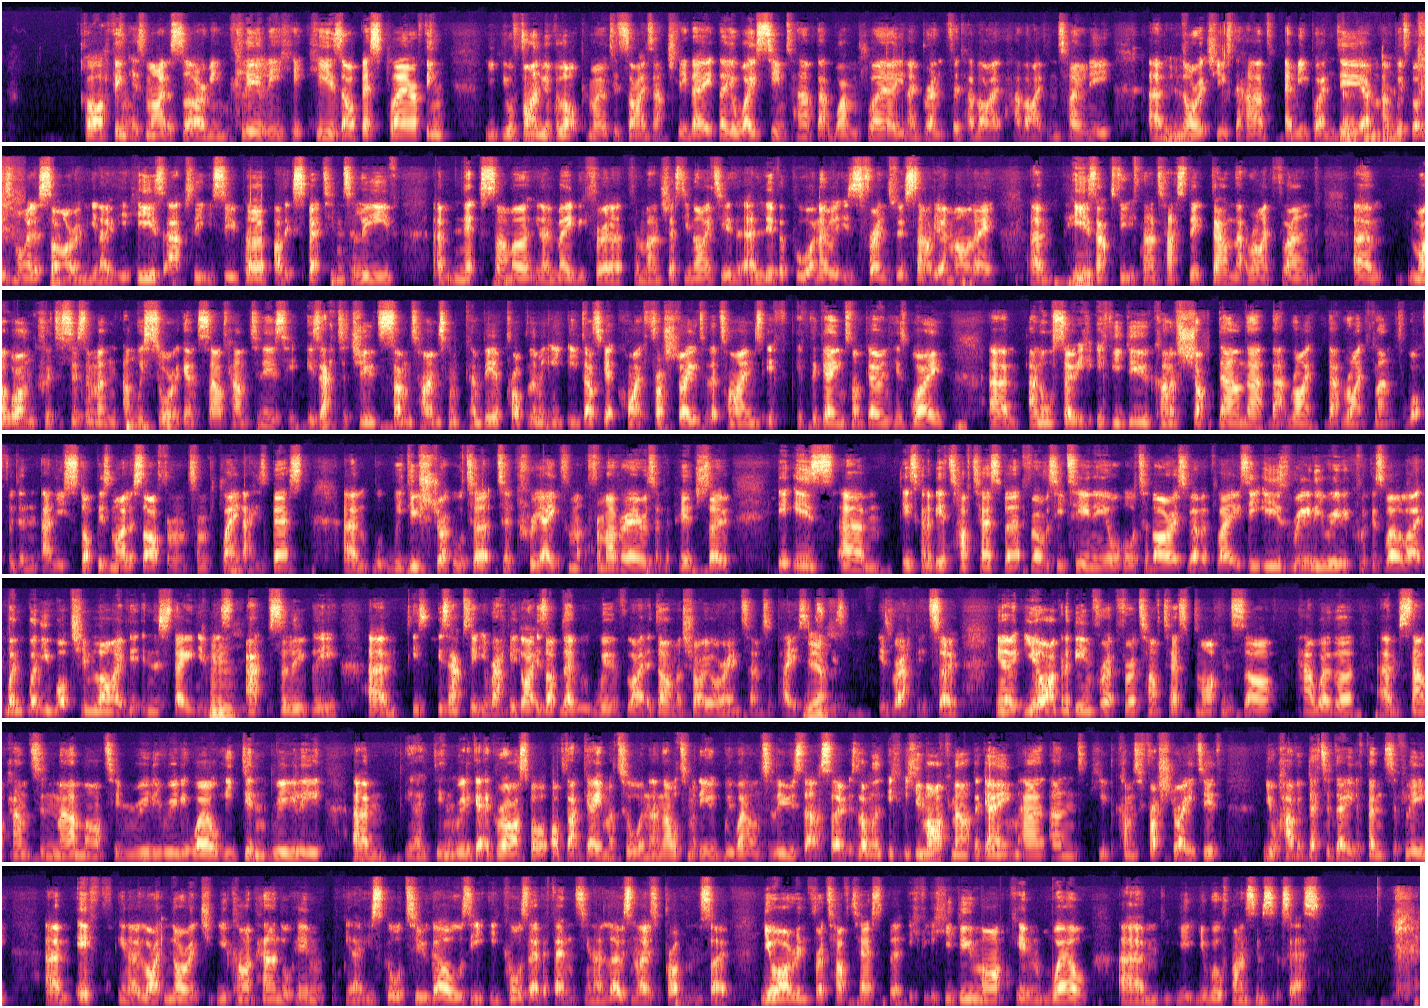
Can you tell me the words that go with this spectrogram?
Oh, I think Ismaila Sarr. I mean, clearly he, he is our best player. I think you'll find with a lot of promoted sides actually they they always seem to have that one player. You know, Brentford have I have Ivan Toney Um, yeah. Norwich used to have Emi Buendia, and, and, we've got Ismaila Sarr, and you know he, he is absolutely superb. I'd expect him to leave um, next summer. You know, maybe for for Manchester United, uh, Liverpool. I know he's friends with Sadio Mane. Um, he mm. is absolutely fantastic down that right flank. Um, my one criticism, and, and we saw it against Southampton, is his attitude sometimes can, can be a problem. He, he does get quite frustrated at times if, if the game's not going his way. Um, and also, if, if you do kind of shut down that that right that right flank for Watford and, and you stop Ismaila Sarr from, from playing at his best, um, we do struggle to, to create from, from other areas of the pitch. So it is um, it's going to be a tough test for, for obviously Tierney or, or Tavares, whoever plays. He is really, really quick as well. Like when, when you watch him live in the stadium, mm. he's hmm. absolutely um, he's, he's absolutely rapid. Like he's up there with, with like Adama Traore in terms of pace. Yeah. He's, he's, rapid. So you know you are going to be in for a, for a tough test, marking Sarr. However, um, Southampton man marked him really, really well. He didn't really, um, you know, didn't really get a grasp of, of that game at all, and, and, ultimately we went on to lose that. So as long as if, if you mark him out the game and, and, he becomes frustrated, you'll have a better day defensively. Um, if you know, like Norwich, you can't handle him. You know, he scored two goals. He, he caused their defence, you know, loads and loads of problems. So you are in for a tough test. But if, if you do mark him well, um, you, you will find some success.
